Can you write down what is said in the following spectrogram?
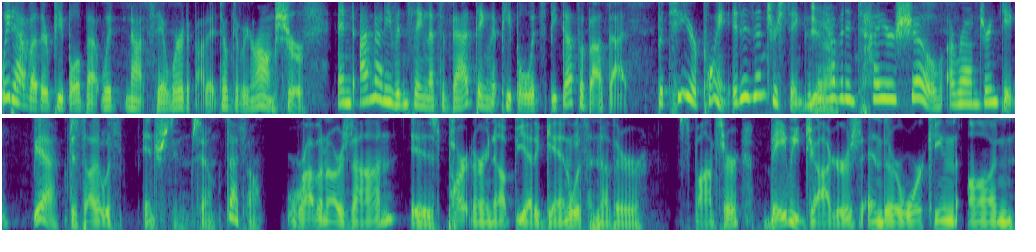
We'd have other people that would not say a word about it. Don't get me wrong. Sure. And I'm not even saying that's a bad thing that people would speak up about that. But to your point, it is interesting that Yeah. they have an entire show around drinking. Yeah, just thought it was interesting. So that's all. Robin Arzon is partnering up yet again with another sponsor, Baby Joggers, and they're working on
